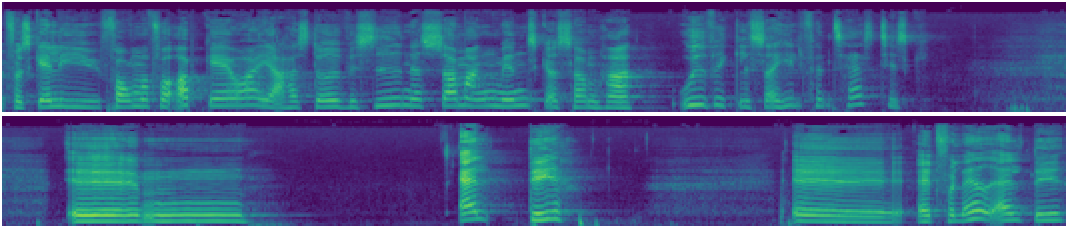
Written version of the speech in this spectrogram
forskellige former for opgaver. Jeg har stået ved siden af så mange mennesker, som har udviklet sig helt fantastisk. Øh, alt det, øh, at forlade alt det,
